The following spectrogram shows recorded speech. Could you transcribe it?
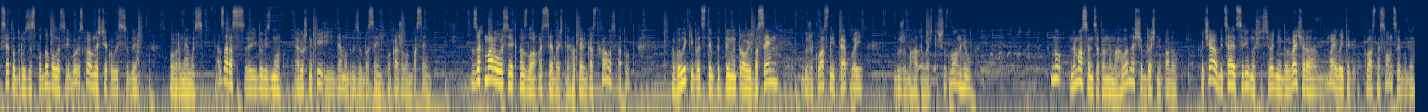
все тут, друзі, сподобалось і обов'язково ми ще колись сюди повернемось. А зараз е, йду візьму рушники і йдемо, друзі, в басейн. Покажу вам басейн. Захмарилося як назло. Ось це, бачите, готель Гастхаус, а тут великий 25-метровий басейн. Дуже класний, теплий, дуже багато, бачите, шезлонгів. Ну, нема сонця, то нема. Головне, щоб дощ не падав. Хоча обіцяють все рівно, що сьогодні до вечора має вийти класне сонце, буде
